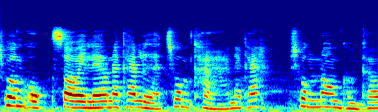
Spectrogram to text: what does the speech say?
ช่วงอกซอยแล้วนะคะ เหลือช่วงขานะคะ ช่วงน่องของเขา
